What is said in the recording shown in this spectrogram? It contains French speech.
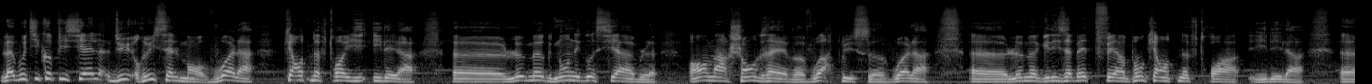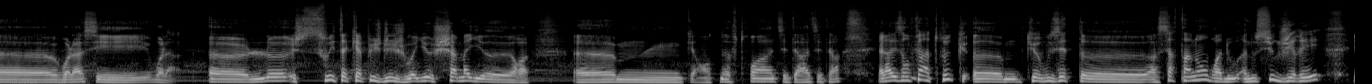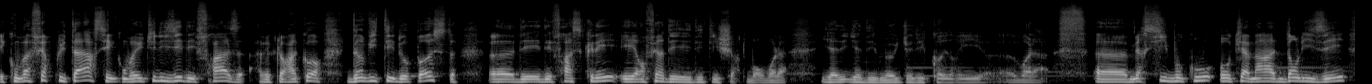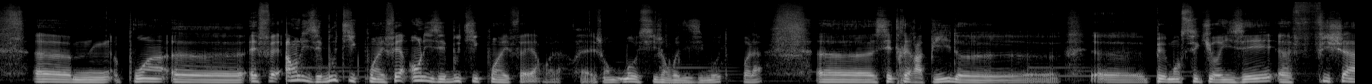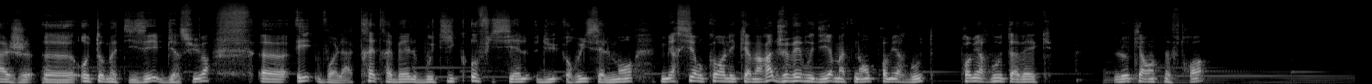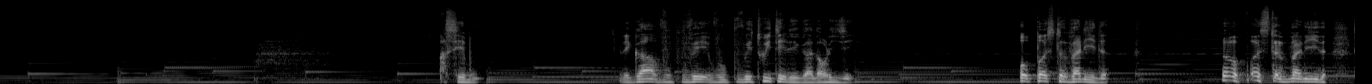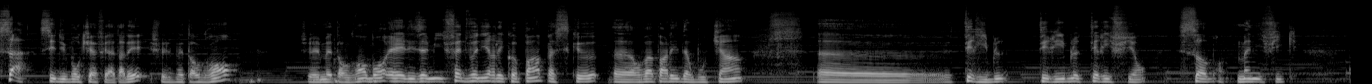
La boutique officielle du ruissellement, voilà, 49.3 il, il est là. Euh, le mug non négociable, en marche, en grève, voire plus, voilà. Euh, le mug Elisabeth fait un bon 49.3, il est là. Euh, voilà, c'est... Voilà. le suite à capuche du joyeux chamailleur, 49.3, etc., etc. Alors ils ont fait un truc euh, que vous êtes euh, un certain nombre à nous, à nous suggérer et qu'on va faire plus tard, c'est qu'on va utiliser des phrases avec leur accord d'invités de poste, euh, des, phrases clés et en faire des, t-shirts. Bon voilà, il y a, des mugs, il y a des conneries, voilà. merci beaucoup aux camarades d'Enlisé. point, fr, enliséboutique.fr, enliséboutique.fr, voilà. Moi aussi j'envoie des emotes, voilà. Euh, euh, c'est très rapide, euh, euh, paiement sécurisé, fichage automatisé, bien sûr. et voilà, très très belle boutique officielle du ruissellement. Merci encore les camarades. Je vais vous dire maintenant, première goutte. Première goutte avec le 49.3. Ah, c'est bon. Les gars, vous pouvez, vous tweeter, les gars, dans l'Isée. Au poste valide. au poste valide. Ça, c'est du bon café. Attendez, je vais le mettre en grand. Je vais le mettre en grand. Bon, et eh, les amis, faites venir les copains parce que euh, on va parler d'un bouquin euh, terrible, terrible, terrifiant, sobre, magnifique.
